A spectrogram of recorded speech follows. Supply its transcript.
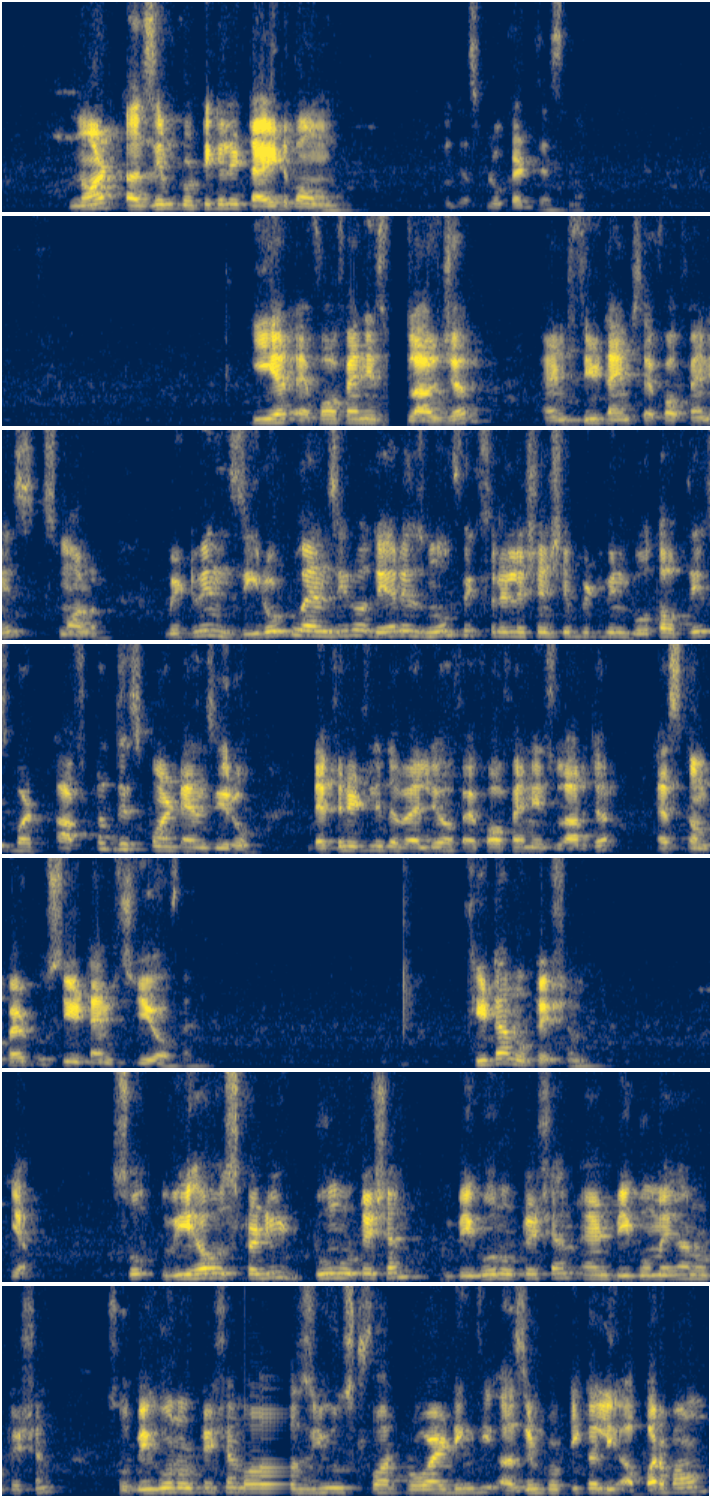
not asymptotically tight bound. Just look at this now. Here f of n is larger and c times f of n is smaller. Between 0 to n0, there is no fixed relationship between both of these, but after this point n0, definitely the value of f of n is larger as compared to c times g of n. Theta notation. Yeah. So we have studied two notation, big O notation and big omega notation. So big O notation was used for providing the asymptotically upper bound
